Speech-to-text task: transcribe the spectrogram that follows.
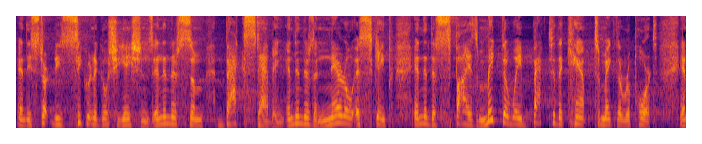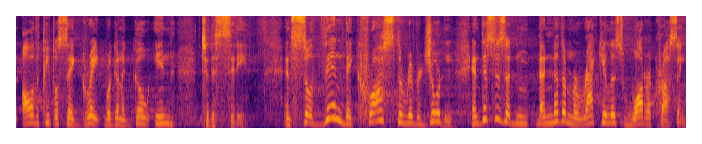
and they start these secret negotiations and then there's some backstabbing and then there's a narrow escape and then the spies make their way back to the camp to make the report and all the people say great we're going to go in to the city. And so then they cross the river jordan and this is a, another miraculous water crossing.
